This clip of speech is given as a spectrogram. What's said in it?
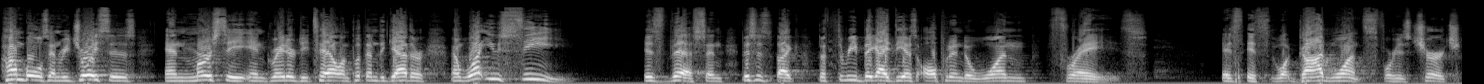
humbles and rejoices and mercy in greater detail and put them together. And what you see is this, and this is like the three big ideas all put into one phrase. It's, it's what God wants for His church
